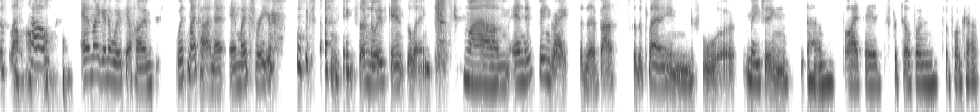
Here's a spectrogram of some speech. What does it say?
was like, how am I going to work at home with my partner and my three year old? I need some noise cancelling. Wow. Um, and it's been great for the bus, for the plane, for meetings, um, for iPads, for cell phones, for podcasts.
